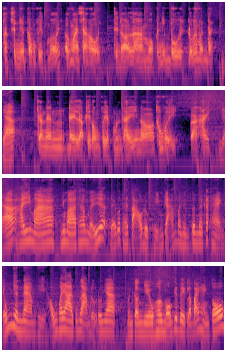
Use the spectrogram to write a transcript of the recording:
phát sinh những công việc mới ở ngoài xã hội thì đó là một cái niềm vui đối với mình thôi. Dạ, cho nên đây là cái công việc mình thấy nó thú vị và hay. Dạ hay mà. Nhưng mà theo em nghĩ á, để có thể tạo được thiện cảm và niềm tin ở khách hàng giống như anh Nam thì không phải ai cũng làm được đâu nha. Mình cần nhiều hơn mỗi cái việc là bán hàng tốt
